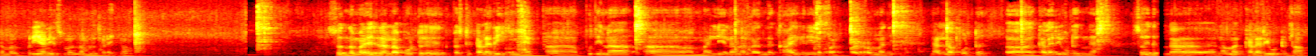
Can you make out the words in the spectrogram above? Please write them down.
நம்மளுக்கு பிரியாணி ஸ்மெல் நம்மளுக்கு கிடைக்கும். ஸோ இந்த மாதிரி நல்லா போட்டு ஃபஸ்ட்டு கிளறிக்கிங்க புதினா மல்லியெல்லாம் நல்லா இந்த காய்கறியில் ப படுற மாதிரி நல்லா போட்டு ஆஹ் கிளறி விட்டுக்குங்க. ஸோ இதுக்கெல்லாம் நம்ம கிளறி விட்டுட்டோம்.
